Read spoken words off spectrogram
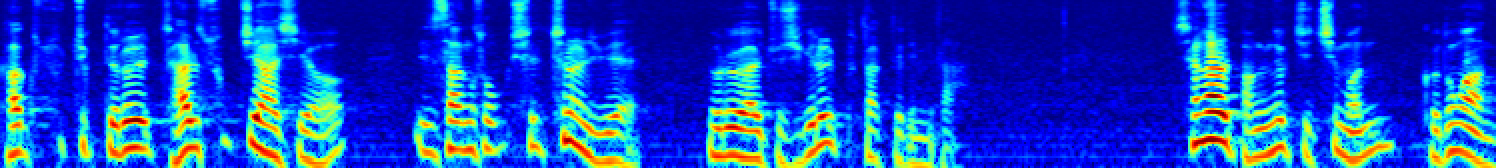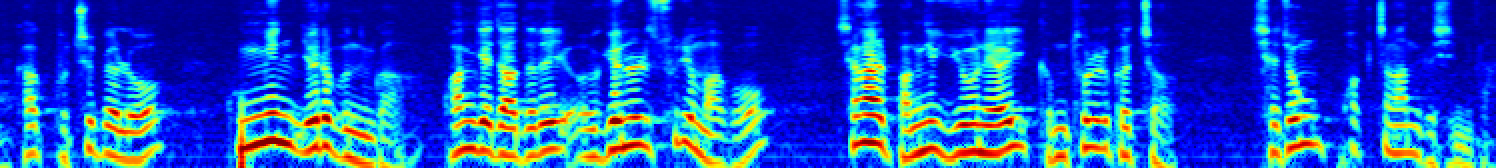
각 수칙들을 잘 숙지하시어 일상 속 실천을 위해 노력해 주시기를 부탁드립니다. 생활 방역 지침은 그동안 각 부처별로 국민 여러분과 관계자들의 의견을 수렴하고 생활방역위원회의 검토를 거쳐 최종 확정한 것입니다.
